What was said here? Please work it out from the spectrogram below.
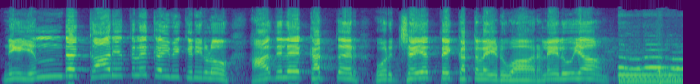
நீங்கள் எந்த காரியத்தில் கைவிக்கிறீர்களோ அதிலே கத்தர் ஒரு ஜெயத்தை கட்டளையிடுவார். ஹalleluya.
